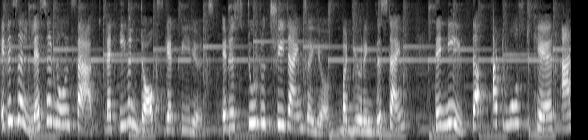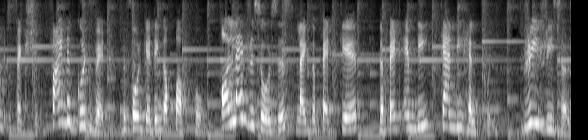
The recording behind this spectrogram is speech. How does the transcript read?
it is a lesser known fact that even dogs get periods. It is two to three times a year, but during this time, they need the utmost care and affection. Find a good vet before getting a pup home. Online resources like the Pet Care, the Pet MD can be helpful. Breed research.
